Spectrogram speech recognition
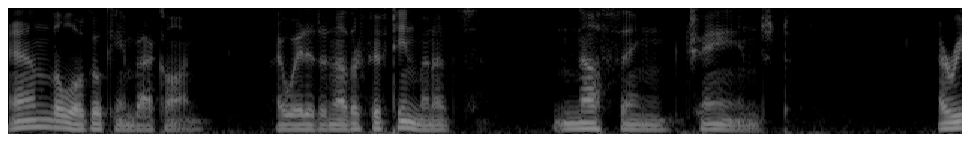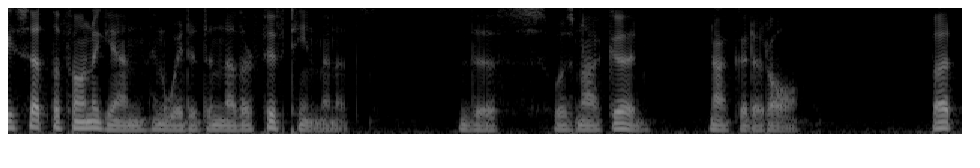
and the logo came back on. I waited another 15 minutes. Nothing changed. I reset the phone again and waited another 15 minutes. This was not good. Not good at all. But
